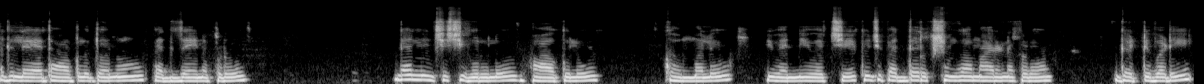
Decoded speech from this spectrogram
అది లేత ఆకులతోనూ పెద్దదైనప్పుడు దాని నుంచి చిగురులు ఆకులు కొమ్మలు ఇవన్నీ వచ్చి కొంచెం పెద్ద వృక్షంగా మారినప్పుడు గట్టిబడి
